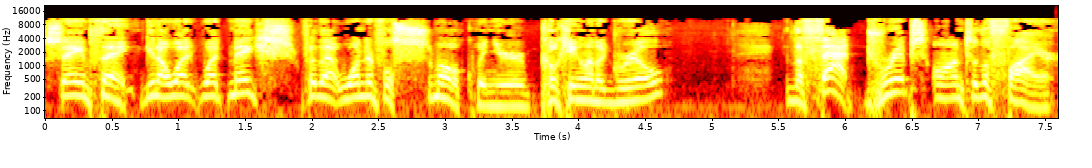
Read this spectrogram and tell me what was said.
Same thing. You know, what, what makes for that wonderful smoke when you're cooking on a grill? The fat drips onto the fire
